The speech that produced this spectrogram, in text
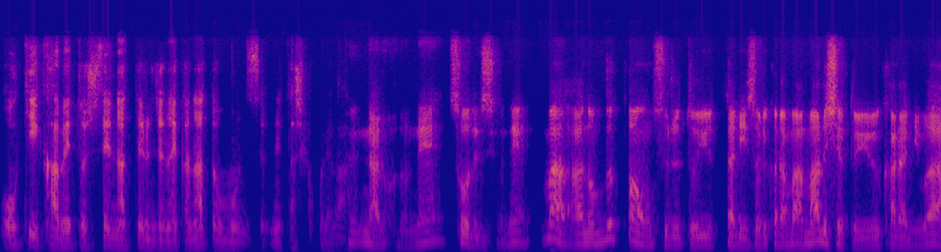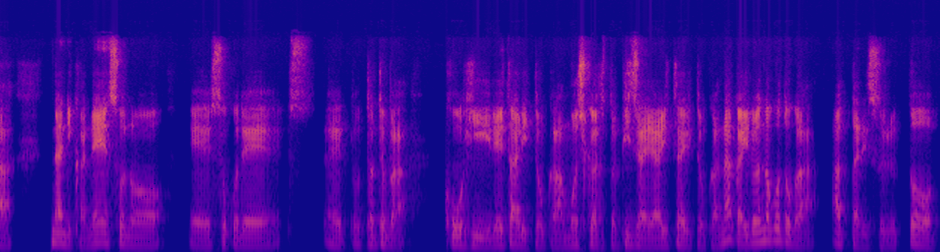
大きい壁としてなってるんじゃないかなと思うんですよね、確かこれは。なるほどね、そうですよね。まあ、あの物販をすると言ったり、それからまあマルシェというからには、何かね、そのえー、そこで、えーと、例えばコーヒー入れたりとか、もしかするとピザ焼いたりとか、なんかいろんなことがあったりすると、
